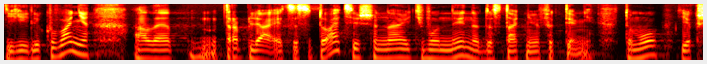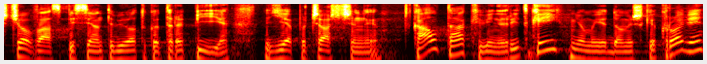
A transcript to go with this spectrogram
її лікування, але м, трапляються ситуації, що навіть вони недостатньо ефективні. Тому, якщо у вас після антибіотикотерапії є почащений кал, так, він рідкий, в ньому є домішки крові.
